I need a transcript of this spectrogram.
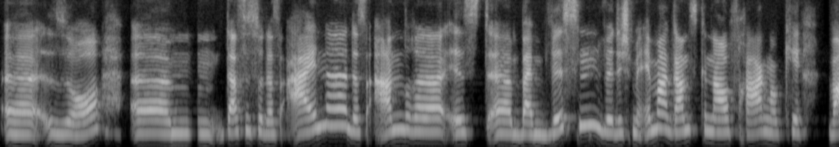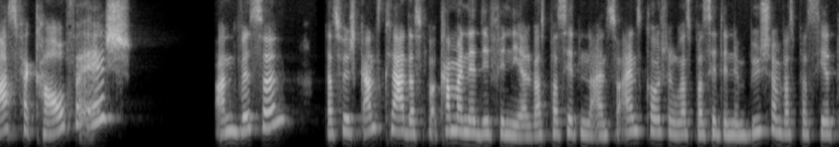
Äh, so, ähm, das ist so das eine. Das andere ist äh, beim Wissen würde ich mir immer ganz genau fragen, okay, was verkaufe ich an Wissen? Das will ich ganz klar, das kann man ja definieren. Was passiert in 1 zu 1 Coaching, was passiert in den Büchern, was passiert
